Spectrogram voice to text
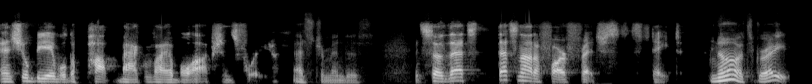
And she'll be able to pop back viable options for you. That's tremendous. So that's that's not a far fetched state. No, it's great,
